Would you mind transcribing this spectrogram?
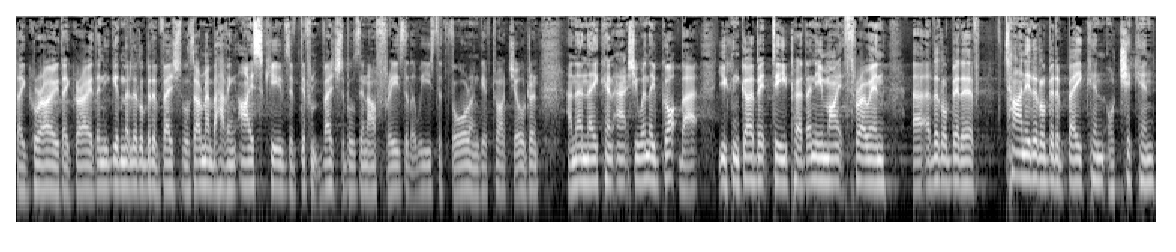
They grow, they grow. Then you give them a little bit of vegetables. I remember having ice cubes of different vegetables in our freezer that we used to thaw and give to our children. And then they can actually, when they've got that, you can go a bit deeper. Then you might throw in uh, a little bit of tiny little bit of bacon or chicken,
